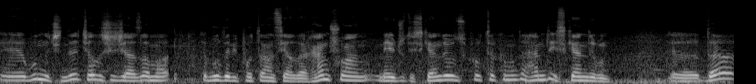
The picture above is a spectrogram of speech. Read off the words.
Bunun için de çalışacağız ama burada bir potansiyel var. Hem şu an mevcut İskenderun Spor takımında hem de İskenderun da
